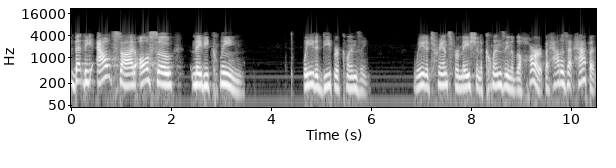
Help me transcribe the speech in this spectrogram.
that the outside also may be clean. We need a deeper cleansing. We need a transformation, a cleansing of the heart. But how does that happen?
